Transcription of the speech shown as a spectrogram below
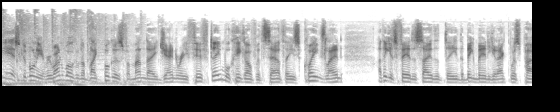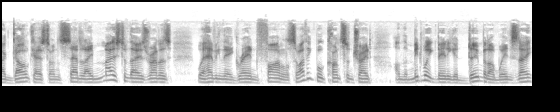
Yes, good morning, everyone. Welcome to Black Bookers for Monday, January 15. We'll kick off with southeast Queensland. I think it's fair to say that the, the big meeting at Aquis Park Gold Coast on Saturday, most of those runners were having their grand final. So I think we'll concentrate on the midweek meeting at Doomben on Wednesday.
